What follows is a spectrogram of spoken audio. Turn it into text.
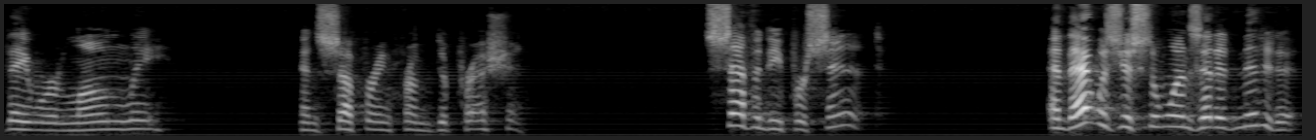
they were lonely and suffering from depression. 70%. And that was just the ones that admitted it.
